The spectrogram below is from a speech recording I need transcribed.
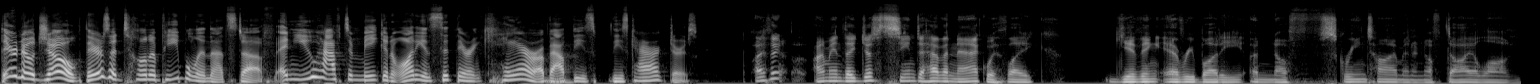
They're no joke. There's a ton of people in that stuff, and you have to make an audience sit there and care about these these characters. I think. I mean, they just seem to have a knack with like giving everybody enough screen time and enough dialogue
